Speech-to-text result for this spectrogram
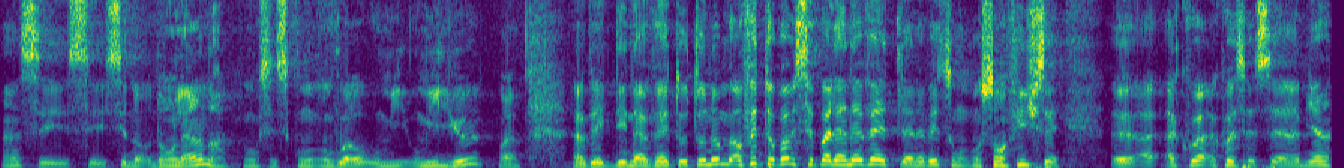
Hein, c'est dans, l'Indre, donc c'est ce qu'on voit au, milieu, avec des navettes autonomes. En fait, le problème, c'est pas la navette. La navette, on, s'en fiche. C'est euh, à, quoi, ça sert? Eh bien,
